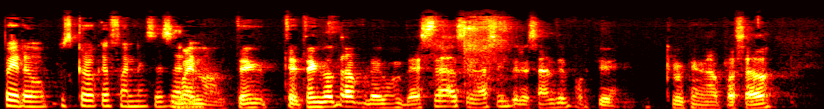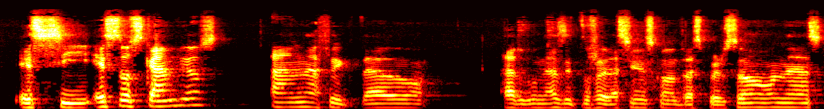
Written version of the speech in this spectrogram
pero pues creo que fue necesario. Bueno, te, te tengo otra pregunta. Esta se me hace interesante porque creo que me ha pasado. Es si estos cambios han afectado algunas de tus relaciones con otras personas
